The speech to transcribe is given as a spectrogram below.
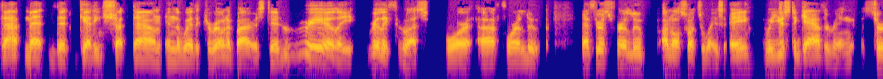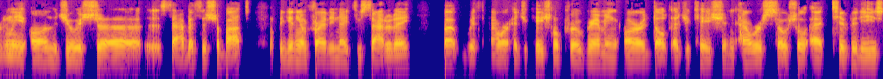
that meant that getting shut down in the way the coronavirus did really, really threw us for uh, for a loop. And threw us for a loop on all sorts of ways. A, we're used to gathering, certainly on the Jewish uh, Sabbath, the Shabbat, beginning on Friday night through Saturday. But with our educational programming, our adult education, our social activities,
